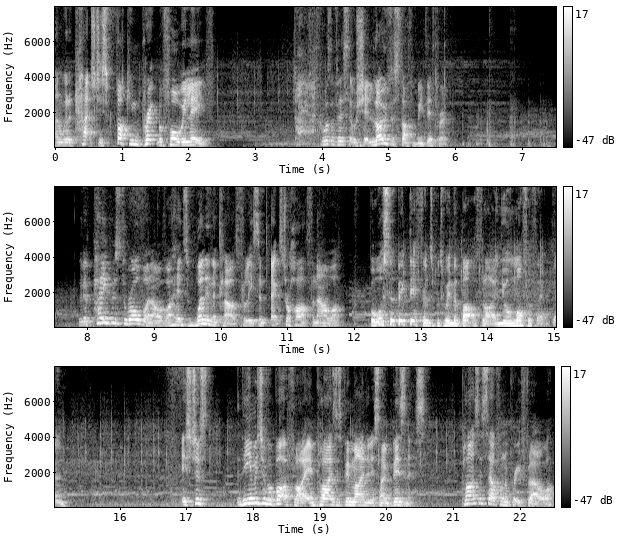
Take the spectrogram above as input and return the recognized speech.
And I'm gonna catch this fucking prick before we leave. If it wasn't for this little shit, loads of stuff would be different. We'd have papers to roll by now with our heads well in the clouds for at least an extra half an hour. But what's the big difference between the butterfly and your moth effect then? It's just the image of a butterfly implies it's been minding its own business. Plants itself on a pretty flower,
